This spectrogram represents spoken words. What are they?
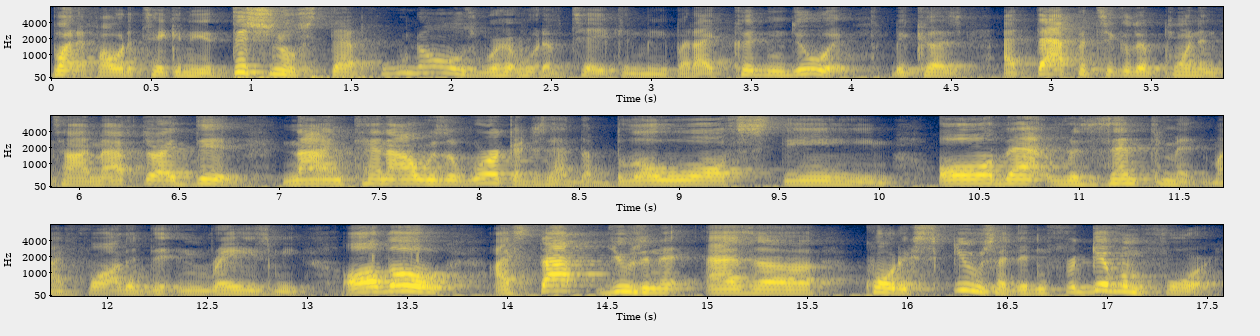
But if I would have taken the additional step, who knows where it would have taken me. But I couldn't do it because at that particular point in time, after I did nine, ten hours of work, I just had to blow off steam. All that resentment. My father didn't raise me. Although I stopped using it as a quote excuse, I didn't forgive him for it.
